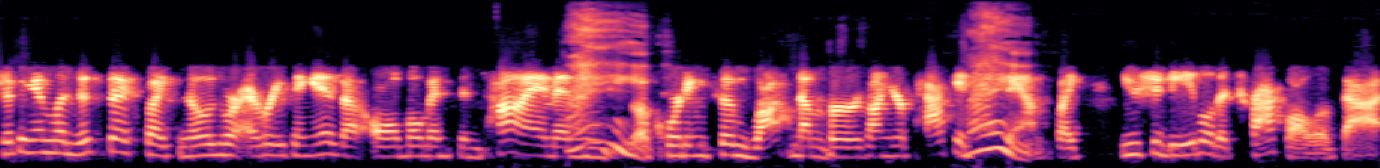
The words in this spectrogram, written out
shipping and logistics like knows where everything is at all moments in time and right. according to lot numbers on your package right. stamps like you should be able to track all of that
